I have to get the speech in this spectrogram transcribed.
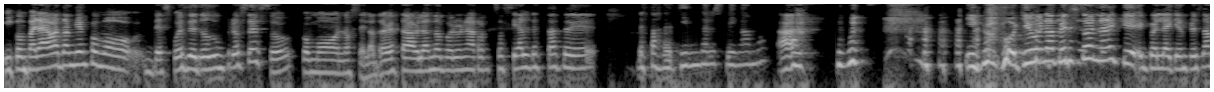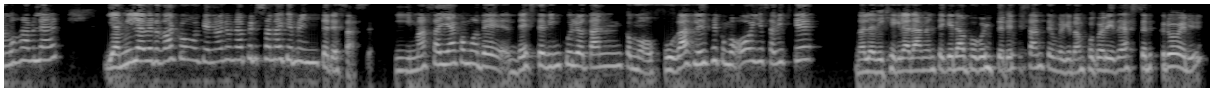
Y comparaba también como después de todo un proceso, como, no sé, la otra vez estaba hablando por una red social de estas de, de estas de Tinder, digamos. Ah. y como que una persona que, con la que empezamos a hablar, Y a mí la verdad como que no era una persona que me interesase. Y más allá como de, de ese vínculo tan como fugaz, le dije como, oye, ¿sabéis qué? No le dije claramente que era poco interesante porque tampoco la idea es ser cruel.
